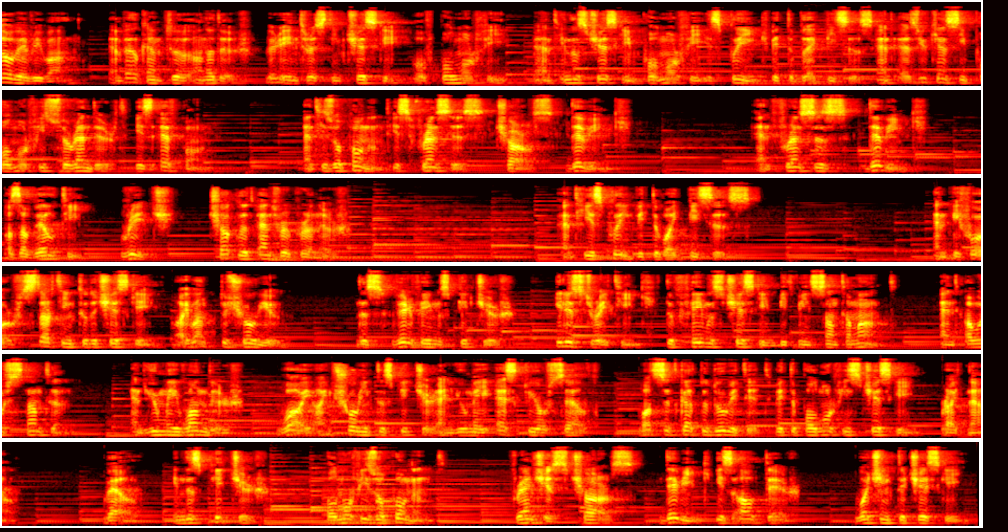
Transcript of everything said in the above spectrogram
Hello everyone and welcome to another very interesting chess game of Paul Morphy. And in this chess game Paul Morphy is playing with the black pieces and as you can see Paul Morphy surrendered his f-pawn and his opponent is Francis Charles Devinck. And Francis Devinck was a wealthy, rich chocolate entrepreneur and he is playing with the white pieces before starting to the chess game, I want to show you this very famous picture illustrating the famous chess game between Saint-Amant and our Staunton. And you may wonder why I'm showing this picture and you may ask to yourself, what's it got to do with it, with the Paul Morphy's chess game right now? Well, in this picture, Paul Morphy's opponent, Francis Charles Devinck, is out there watching the chess game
